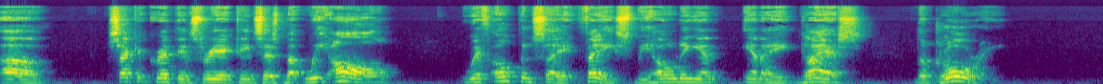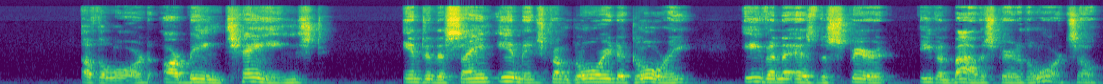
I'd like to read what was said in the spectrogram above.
Uh, 2 Corinthians 3.18 says, But we all, with open face, beholding in, in a glass the glory of the Lord, are being changed into the same image from glory to glory, even as the Spirit even by the Spirit of the Lord. So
